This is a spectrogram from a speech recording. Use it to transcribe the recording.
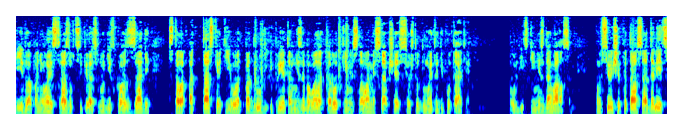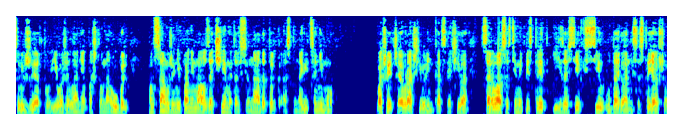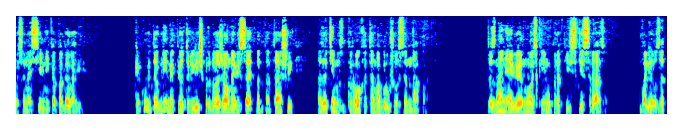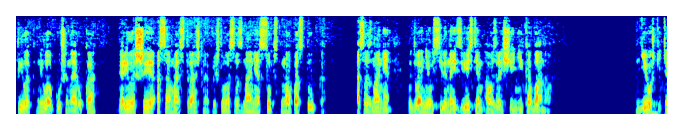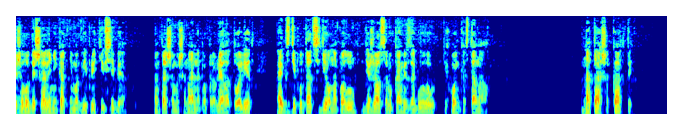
Едва поняла и сразу вцепилась в Лудицкого сзади, стала оттаскивать его от подруги и при этом не забывала короткими словами сообщать все, что думает о депутате. Лудицкий не сдавался. Он все еще пытался одолеть свою жертву, его желание пошло на убыль, он сам уже не понимал, зачем это все надо, только остановиться не мог. Вошедшая враж Юленька отскочила, сорвала со стены пистолет и изо всех сил ударила несостоявшегося насильника по голове. Какое-то время Петр Ильич продолжал нависать над Наташей, а затем с грохотом обрушился на пол. Сознание вернулось к нему практически сразу. Болел затылок, ныла укушенная рука, горела шея, а самое страшное, пришло осознание собственного поступка – Осознание вдвойне усилено известием о возвращении Кабанова. Девушки тяжело дышали, никак не могли прийти в себя. Наташа машинально поправляла туалет, а экс-депутат сидел на полу, держался руками за голову, тихонько стонал. «Наташа, как ты?»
